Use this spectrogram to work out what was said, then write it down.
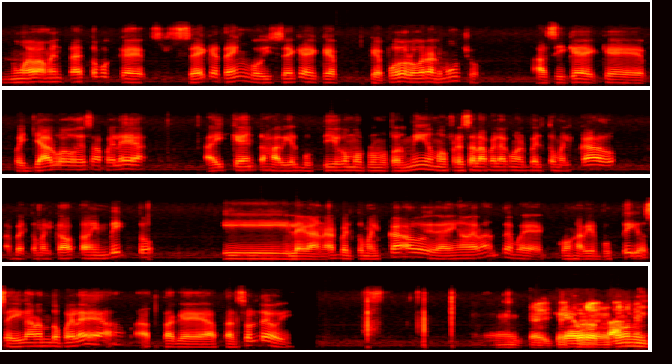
nuevamente a esto porque sé que tengo y sé que, que, puedo lograr mucho. Así que, que, pues ya luego de esa pelea, ahí que entra Javier Bustillo como promotor mío, me ofrece la pelea con Alberto Mercado. Alberto Mercado estaba invicto y le gané a Alberto Mercado y de ahí en adelante, pues con Javier Bustillo seguí ganando peleas hasta que hasta el sol de hoy. Qué, brutal.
